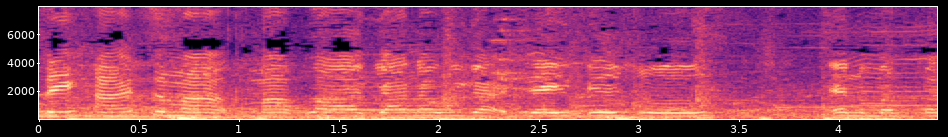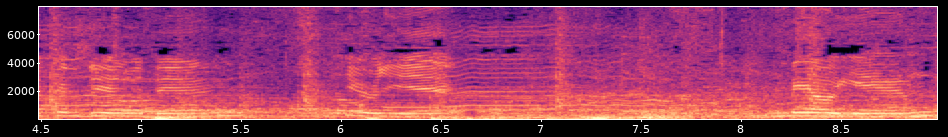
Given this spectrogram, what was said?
Say hi to my, my vlog. Y'all know we got J Visuals in the motherfucking building. Period. Millions.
